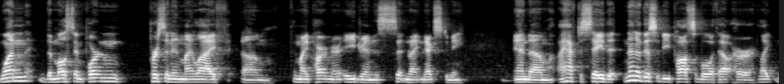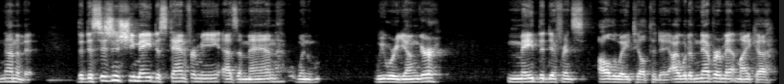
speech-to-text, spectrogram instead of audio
One, the most important person in my life, um, my partner Adrian, is sitting right next to me. And um, I have to say that none of this would be possible without her. Like none of it. The decisions she made to stand for me as a man when we were younger made the difference all the way till today. I would have never met Micah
